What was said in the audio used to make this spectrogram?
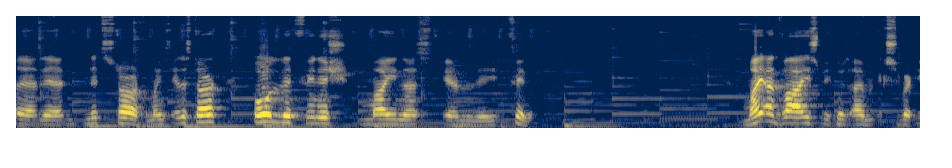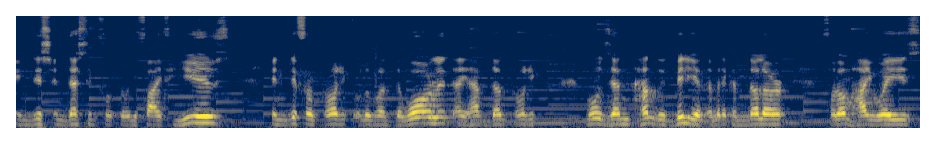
uh, late start minus early start or late finish minus early finish. My advice, because I'm expert in this industry for 25 years, in different projects all over the world. I have done projects more than 100 billion American dollar from highways,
